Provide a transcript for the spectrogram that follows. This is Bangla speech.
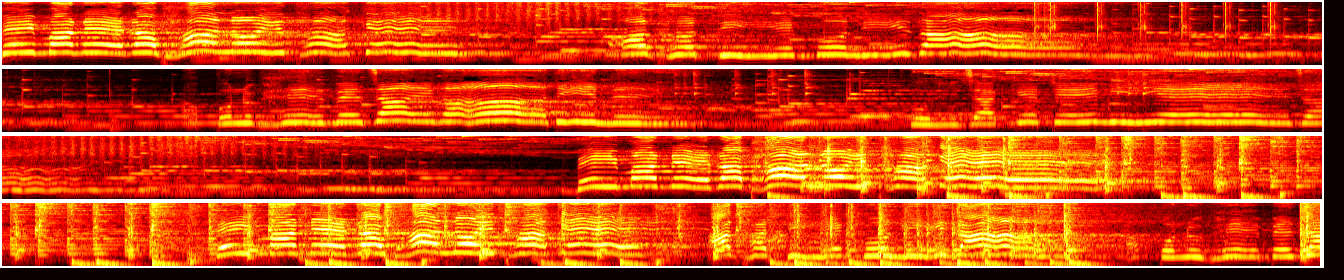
বেইমানেরা ভালোই থাকে, আঘাত দিয়ে কলিজা। আপন ভেবে জায়গা দিলে কলিজা কেটে নিয়ে যায়। বেইমানেরা ভেবে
